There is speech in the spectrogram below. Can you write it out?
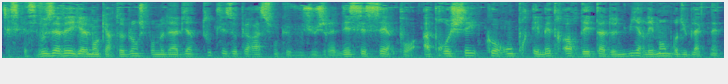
Que Vous avez également carte blanche pour mener à bien toutes les opérations que vous jugerez nécessaires pour approcher, corrompre et mettre hors d'état de nuire les membres du Blacknet.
